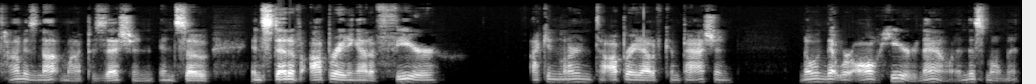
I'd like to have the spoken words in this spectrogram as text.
Time is not my possession. And so instead of operating out of fear, I can learn to operate out of compassion, knowing that we're all here now in this moment.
